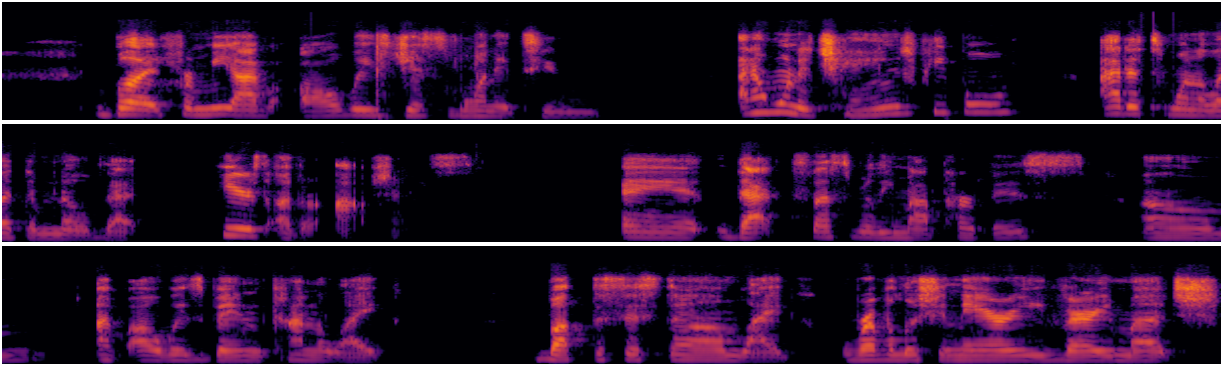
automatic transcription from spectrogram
but for me, I've always just wanted to. I don't want to change people. I just want to let them know that here's other options, and that's that's really my purpose. Um, I've always been kind of like buck the system, like revolutionary, very much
